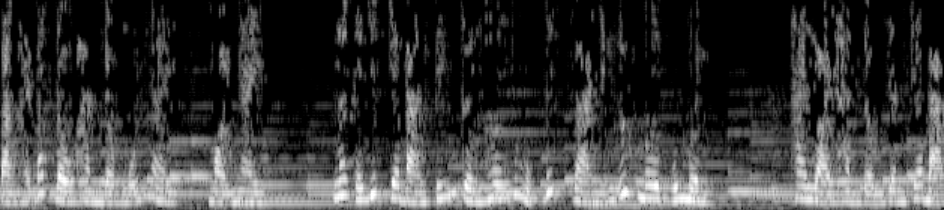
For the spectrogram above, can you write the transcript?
bạn hãy bắt đầu hành động mỗi ngày, mọi ngày. Nó sẽ giúp cho bạn tiến gần hơn với mục đích và những ước mơ của mình. Hai loại hành động dành cho bạn.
